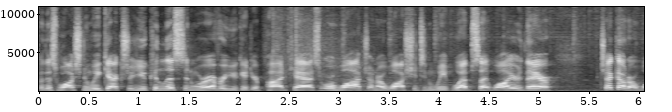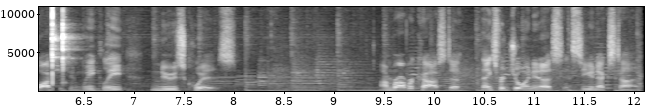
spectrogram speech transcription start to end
for this Washington Week Extra. You can listen wherever you get your podcasts or watch on our Washington Week website. While you're there, check out our Washington Weekly News Quiz. I'm Robert Costa. Thanks for joining us and see you next time.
